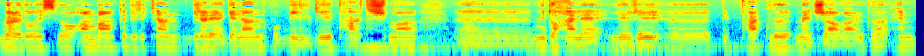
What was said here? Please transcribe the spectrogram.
böyle dolayısıyla o Unbound'da biriken bir araya gelen o bilgi, tartışma, e, müdahaleleri e, farklı mecralarda hem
